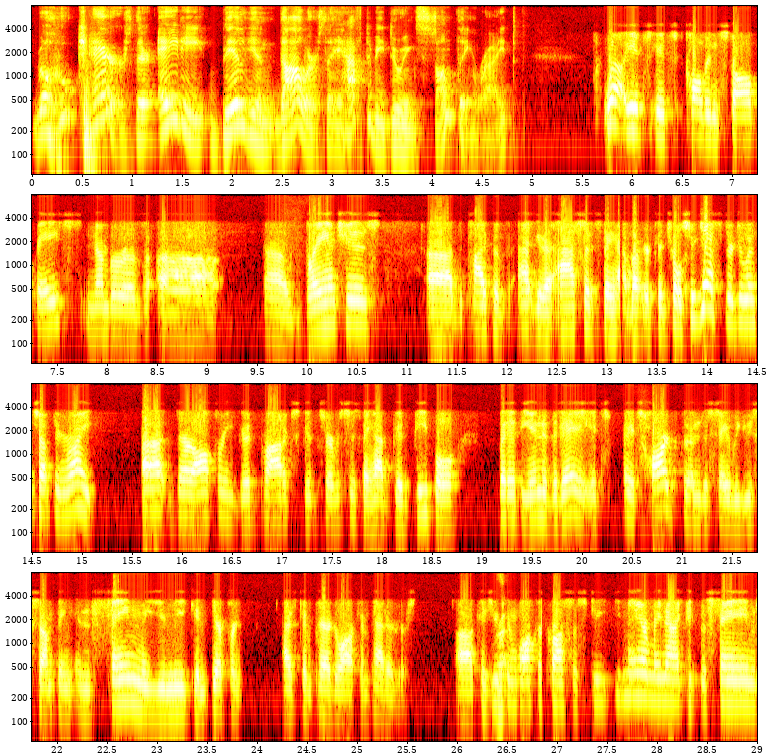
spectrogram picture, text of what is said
"Well, who cares? They're eighty billion dollars. They have to be doing something right." Well, it's it's called installed base, number of uh, uh, branches, uh, the type of uh, you know assets they have under control. So yes, they're doing something right. Uh, they're offering good products, good services. They have good people. But at the end of the day, it's it's hard for them to say we do something insanely unique and different as compared to our competitors. Because uh, you right. can walk across the street, you may or may not get the same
